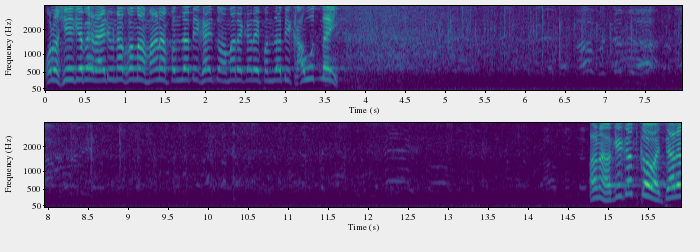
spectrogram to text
ઓલો સિંહ કે ભાઈ, રાયડું નાખો માં માણા પંજાબી ખાય તો અમારે ક્યારેય પંજાબી ખાવું જ નહીં. અને હકીકત કહો, અત્યારે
